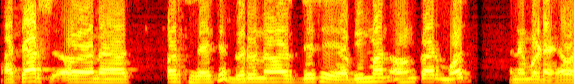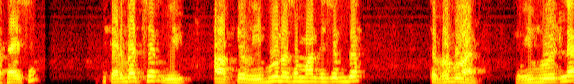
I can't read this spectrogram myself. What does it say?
આ ચાર અર્થ થાય છે. ગર્વનો અર્થ જે છે અભિમાન, અહંકાર, મદ અને બડાય આવા થાય છે. ત્યારબાદ છે કે વિભુનો સમાનાર્થી શબ્દ. તો ભગવાન. વિભુ એટલે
